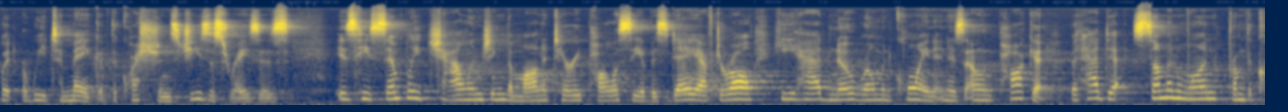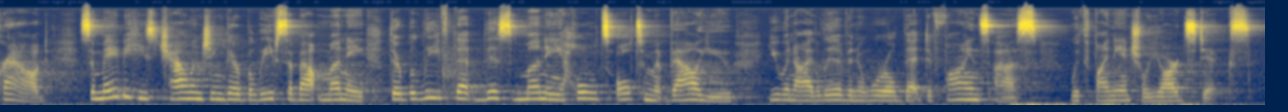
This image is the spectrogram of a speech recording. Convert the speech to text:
What are we to make of the questions Jesus raises? Is he simply challenging the monetary policy of his day? After all, he had no Roman coin in his own pocket, but had to summon one from the crowd. So maybe he's challenging their beliefs about money, their belief that this money holds ultimate value. You and I live in a world that defines us with financial yardsticks.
